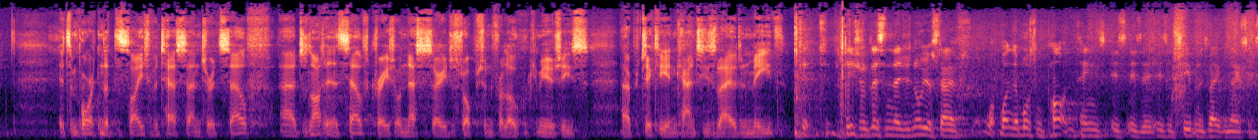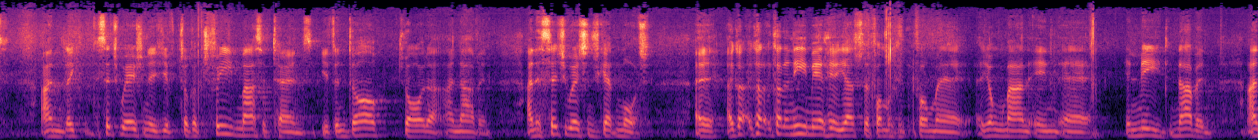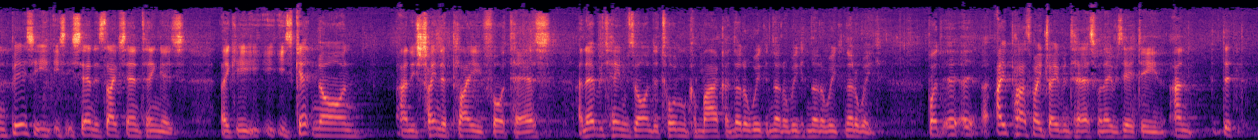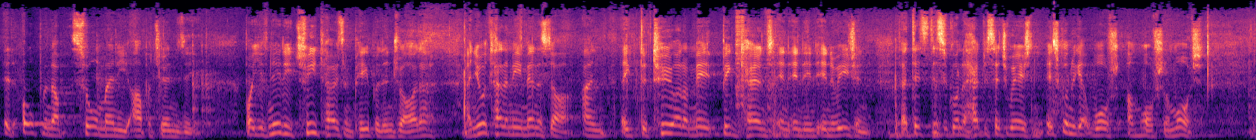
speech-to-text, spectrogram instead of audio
It's important that the site of a test centre itself uh, does not in itself create unnecessary disruption for local communities, uh, particularly in counties Louth and Meath. Taoiseach, listen, as you know yourself, one of the most important things is, is, is achieving a driving licence. And like, the situation is you've took up three massive towns. You've Dundalk, Drogheda and Navan and the situation's getting worse. Uh, I, got, I, got, I, got, an email here yesterday from, from uh, a young man in, uh, in Meath, Navan, and basically he's saying the exact same thing is like he, he's getting on and he's trying to apply for a test, and every time he's on, they told him to come back another week, another week, another week, another week. But uh, uh I passed my driving test when I was 18, and it opened up so many opportunities. But you've nearly 3,000 people in Drogheda, and you're telling me, Minister, and like the two other big towns in, in, in the region, that this, this is going to help the situation. It's going to get worse and worse and worse.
